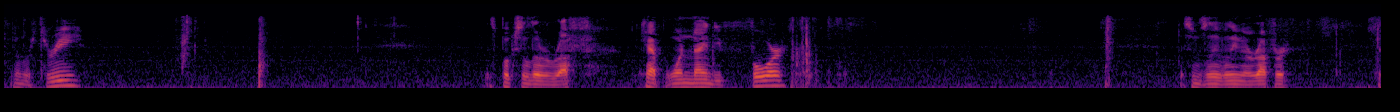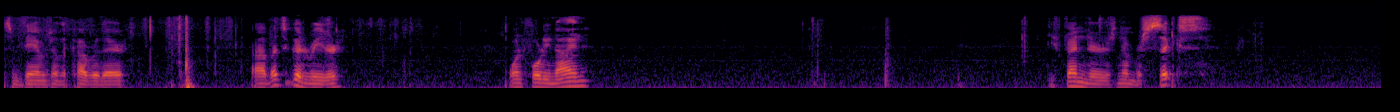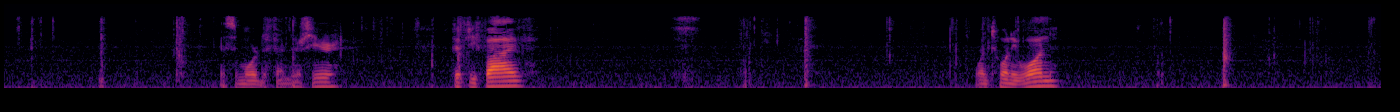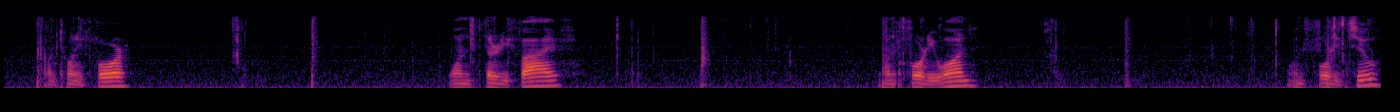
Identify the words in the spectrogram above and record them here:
Number 3. This book's a little rough. Cap 194. This one's even rougher. Got some damage on the cover there. Uh, but it's a good reader. 149. Defenders number 6. Got some more defenders here. 55. 121. 124. 135. 141 142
